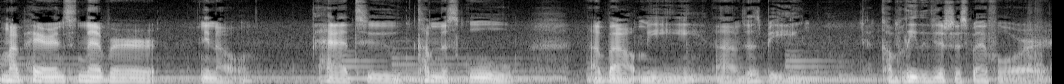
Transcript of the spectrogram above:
My parents never, you know, had to come to school about me um, just being completely disrespectful or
